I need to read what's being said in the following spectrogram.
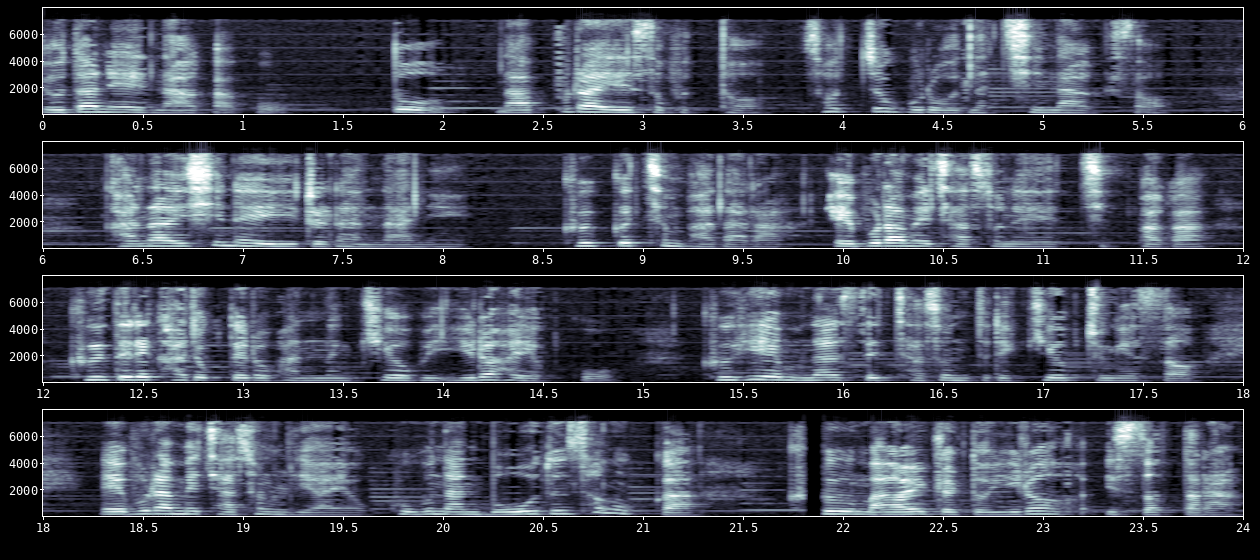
요단에 나아가고 또 나프라에서부터 서쪽으로 지나서 가나의 시내에 이르렀나니 그 끝은 바다라. 에브람의 자손의 지파가 그들의 가족대로 받는 기업이 이러하였고 그 해의 문하세 자손들의 기업 중에서 에브람의 자손을 위하여 구분한 모든 성읍과 그 마을들도 이러 있었더라.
